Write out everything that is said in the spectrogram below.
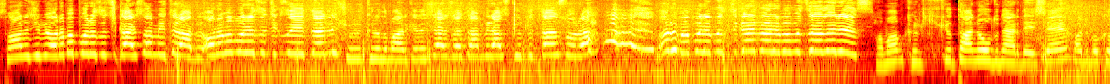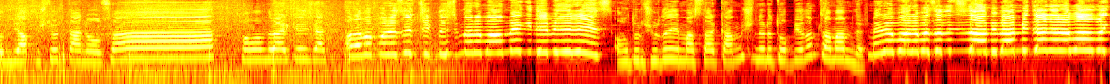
Sadece bir araba parası çıkarsam yeter abi. Araba parası çıksa yeterli. Şöyle kıralım arkadaşlar. Zaten biraz kırdıktan sonra araba paramız çıkar ve arabamızı alırız. Tamam 42 tane oldu neredeyse. Hadi bakalım bir 64 tane olsa. Tamamdır arkadaşlar. Araba parası çıktı. Şimdi araba almaya gidebiliriz. Aa dur şurada elmaslar kalmış. Şunları toplayalım tamamdır. Merhaba araba satıcısı abi. Ben bir tane araba almak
